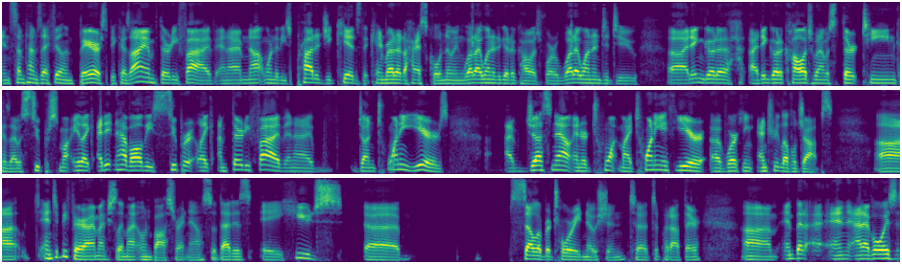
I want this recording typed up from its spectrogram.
and sometimes I feel embarrassed because I am 35 and I'm not one of these prodigy kids that came right out of high school knowing what I wanted to go to college for, what I wanted to do. Uh, I didn't go to, I didn't go to college when I was 13 because I was super smart. Like I didn't have all these super, like I'm 35 and I've done 20 years I've just now entered tw- my 20th year of working entry level jobs. Uh, and to be fair, I'm actually my own boss right now. So that is a huge uh, celebratory notion to, to put out there. Um, and but and, and I've always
